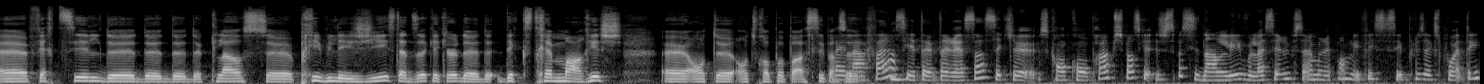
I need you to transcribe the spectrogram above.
euh, fertile de, de, de, de classe euh, privilégiée, c'est-à-dire quelqu'un de, de- d'extrêmement riche, euh, on te on te fera pas passer par Ben, ça. L'affaire, ce qui est intéressant, c'est que ce qu'on comprend, puis je pense que, je sais pas si c'est dans le livre ou la série, vous savez me répondre, les filles, si c'est plus exploité,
